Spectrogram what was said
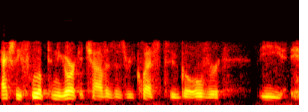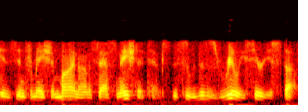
actually flew up to New York at Chavez's request to go over the his information mine on assassination attempts. This is this is really serious stuff.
